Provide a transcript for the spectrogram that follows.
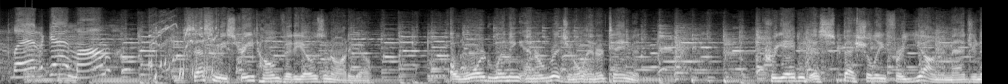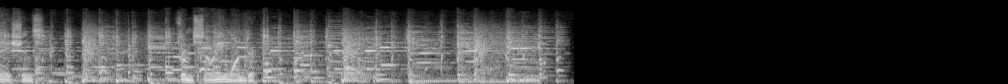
Play it again, Mom. Sesame Street Home Videos and Audio. Award-winning and original entertainment. Created especially for young imaginations. From Sony Wonder.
